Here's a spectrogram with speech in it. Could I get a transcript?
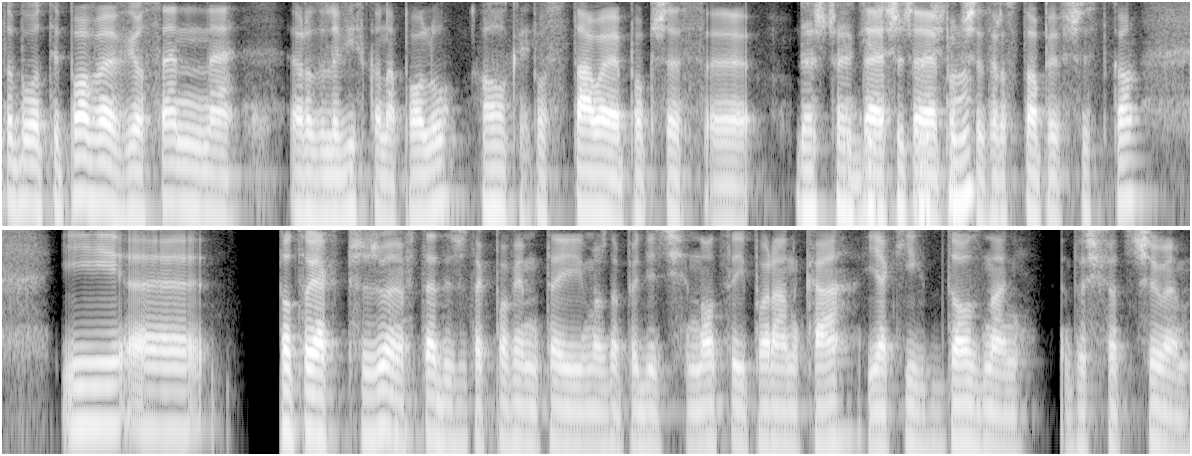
To było typowe wiosenne rozlewisko na polu, Okej, powstałe poprzez e, deszcze jakieś deszcze, coś, no? poprzez roztopy, wszystko. I e, to, co jak przeżyłem wtedy, że tak powiem, tej, można powiedzieć, nocy i poranka, jakich doznań doświadczyłem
